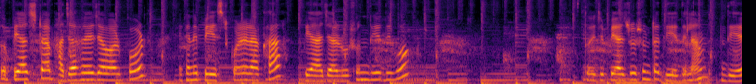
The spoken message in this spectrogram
তো পেঁয়াজটা ভাজা হয়ে যাওয়ার পর এখানে পেস্ট করে রাখা পেঁয়াজ আর রসুন দিয়ে দিব। তো এই যে পেঁয়াজ রসুনটা দিয়ে দিলাম, দিয়ে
